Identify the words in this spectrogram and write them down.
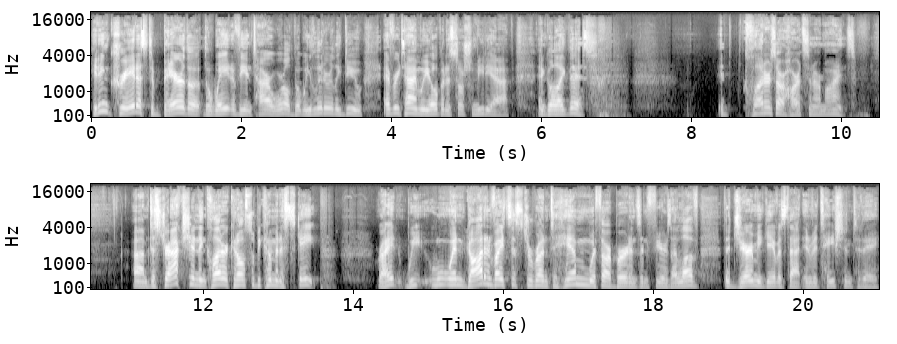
He didn't create us to bear the, the weight of the entire world, but we literally do every time we open a social media app and go like this. It clutters our hearts and our minds. Um, distraction and clutter could also become an escape, right? We, when God invites us to run to Him with our burdens and fears, I love that Jeremy gave us that invitation today,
